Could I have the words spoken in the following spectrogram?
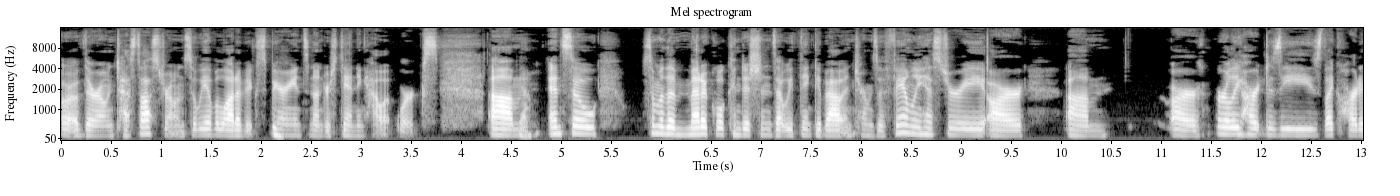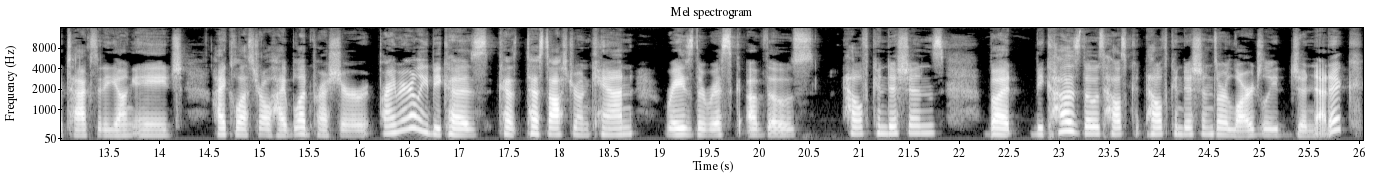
or of their own testosterone. So we have a lot of experience in understanding how it works. Um, Yeah. And so some of the medical conditions that we think about in terms of family history are um, are early heart disease, like heart attacks at a young age, high cholesterol, high blood pressure, primarily because ca- testosterone can raise the risk of those health conditions. But because those health health conditions are largely genetic,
